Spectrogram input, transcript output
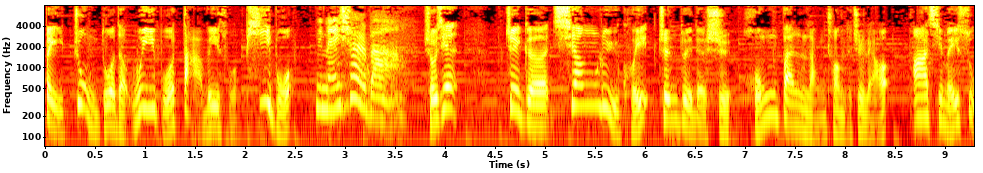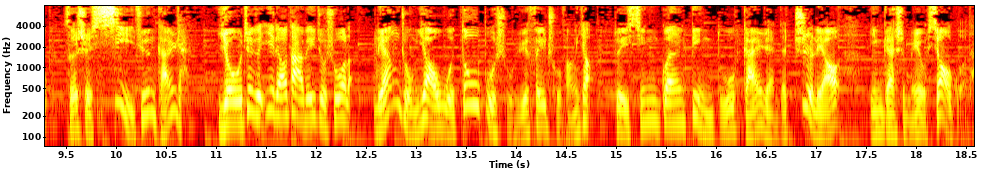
被众多的微博大 V 所批驳。你没事吧？首先。这个羟氯喹针对的是红斑狼疮的治疗，阿奇霉素则是细菌感染。有这个医疗大 V 就说了，两种药物都不属于非处方药，对新冠病毒感染的治疗应该是没有效果的，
